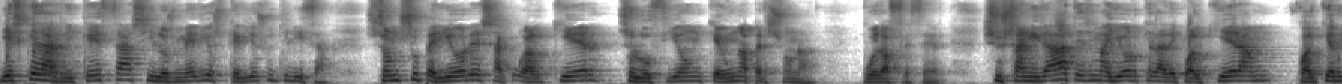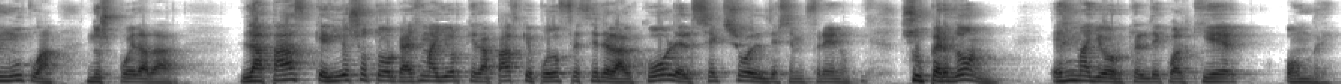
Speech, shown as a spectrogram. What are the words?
Y es que las riquezas y los medios que Dios utiliza son superiores a cualquier solución que una persona pueda ofrecer. Su sanidad es mayor que la de cualquiera, cualquier mutua nos pueda dar. La paz que Dios otorga es mayor que la paz que puede ofrecer el alcohol, el sexo, el desenfreno. Su perdón es mayor que el de cualquier hombre.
